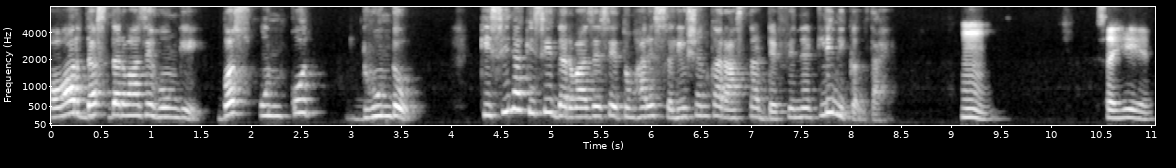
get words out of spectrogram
और दस दरवाजे होंगे बस उनको ढूंढो। किसी ना किसी दरवाजे से तुम्हारे सोल्यूशन का रास्ता डेफिनेटली निकलता है। हम्म सही है।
